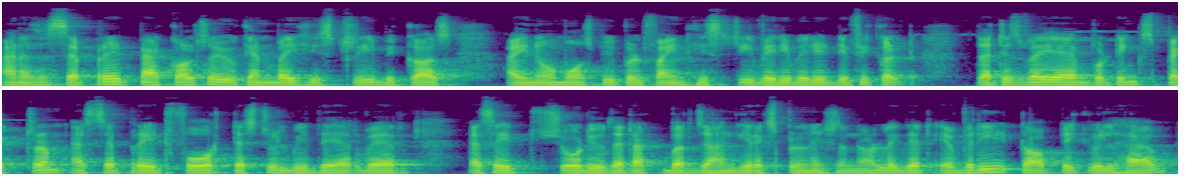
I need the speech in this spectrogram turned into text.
and as a separate pack also you can buy history because i know most people find history very very difficult that is why i am putting spectrum as separate four test will be there where as i showed you that akbar jahangir explanation or like that every topic will have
